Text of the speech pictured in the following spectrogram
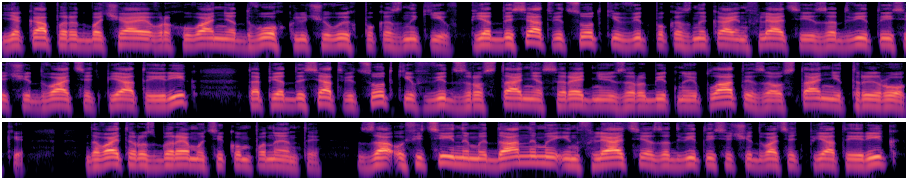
яка передбачає врахування двох ключових показників: 50% від показника інфляції за 2025 рік та 50% від зростання середньої заробітної плати за останні три роки. Давайте розберемо ці компоненти. За офіційними даними, інфляція за 2025 рік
